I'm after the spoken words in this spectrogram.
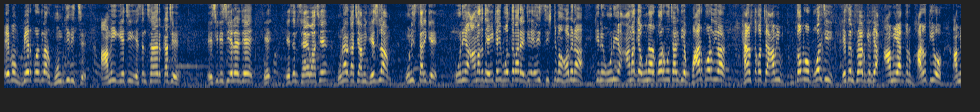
এবং বের করে দেওয়ার হুমকি দিচ্ছে। আমি গেছি এস এম সাহেবের কাছে এসিডিসিএল এর যে এস এম সাহেব আছে ওনার কাছে আমি গেছিলাম উনিশ তারিখে। উনি আমাকে তো এইটাই বলতে পারে যে এই সিস্টেমে হবে না। কিন্তু উনি আমাকে উনার কর্মচারী দিয়ে বার করে দেওয়ার হেনস্থা করছে। আমি তবুও বলছি এস এম সাহেবকে যে আমি একজন ভারতীয়, আমি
